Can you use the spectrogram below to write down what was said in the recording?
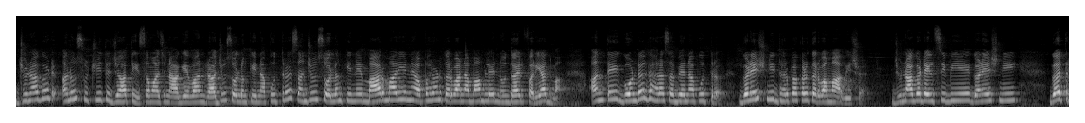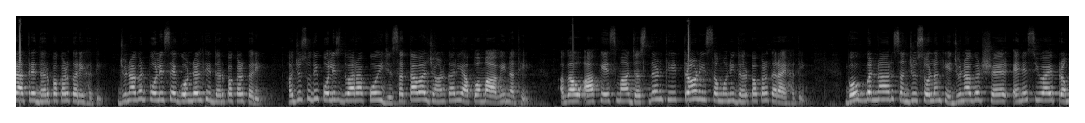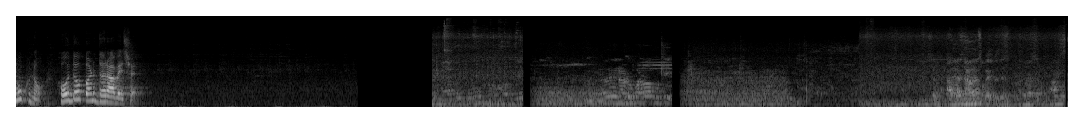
જુનાગઢ અનુસૂચિત જાતિ સમાજના આગેવાન રાજુ સોલંકીના પુત્ર સંજુ સોલંકીને માર મારી અને અપહરણ કરવાના મામલે નોંધાયેલ ફરિયાદમાં અંતે ગોંડલ ધારાસભ્યના પુત્ર ગણેશની ધરપકડ કરવામાં આવી છે. જુનાગઢ એલસીબીએ ગણેશની ગત રાત્રે ધરપકડ કરી હતી. જુનાગઢ પોલીસે ગોંડલથી ધરપકડ કરી. હજુ સુધી પોલીસ દ્વારા કોઈ જ સત્તાવાર જાણકારી આપવામાં આવી નથી. અગાઉ આ કેસમાં જસદણથી ત્રણ ઇસમોની ધરપકડ કરાઈ હતી. ભોગ બનનાર સંજુ સોલંકી જુનાગઢ શહેર એનએસયુઆઈ પ્રમુખનો હોદ્દો પણ ધરાવે છે. હવે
